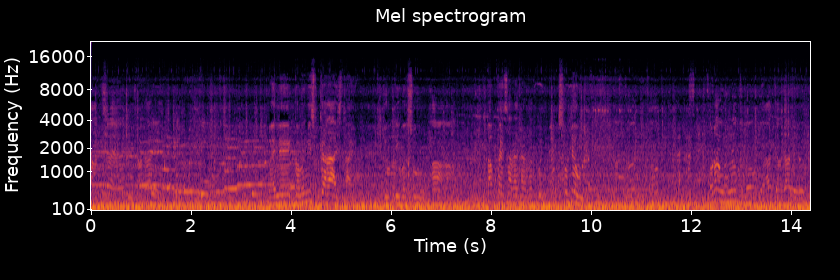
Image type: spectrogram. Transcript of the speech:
अच्छा है ज़्यादा नहीं पहले कम्युनिस्ट का राज था यहाँ ज्योति बसु। हाँ हाँ। तब कैसा रहता था? तुम छोटे होंगे। तो- तो थोड़ा उन्नत हो गया ज़्यादा नहीं।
